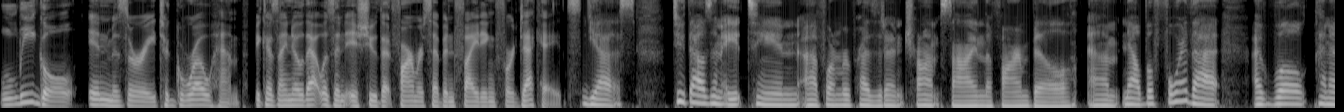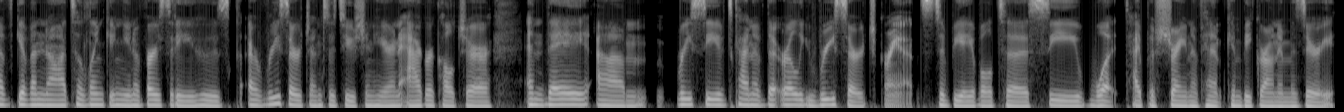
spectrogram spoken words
legal in Missouri to grow hemp? Because I know that was an issue that farmers have been fighting for decades. Yes. 2018, uh, former President Trump signed the Farm Bill. Um, now, before that, I will kind of give a nod to Lincoln University, who's a research institution here in agriculture, and they um, received kind of the early research grants to be able to see what type of strain of hemp can be grown in Missouri.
